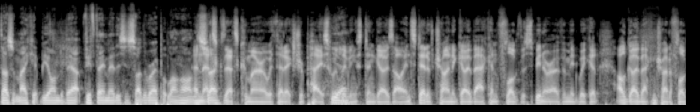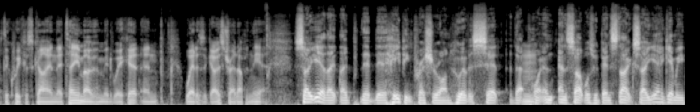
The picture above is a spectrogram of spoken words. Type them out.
doesn't make it beyond about 15 metres inside the rope at long on. Mm-hmm. And that's so, that's Kumara with that extra pace where Yeah. Livingstone goes, oh, instead of trying to go back and flog the spinner over mid wicket, I'll go back and try to flog the quickest guy in their team over mid wicket. And where does it go? Straight up in the air. So yeah, they, they they're, they're heaping pressure on whoever's set at that Mm. point. and, and so it was with Ben Stokes. So yeah, again we,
